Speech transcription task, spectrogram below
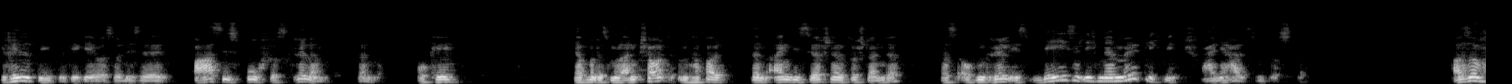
Grillbibel gegeben, also diese Basisbuch fürs Grillen. Dann, okay. Ich habe mir das mal angeschaut und habe halt dann eigentlich sehr schnell verstanden, dass auf dem Grill ist wesentlich mehr möglich wie Schweinehals und Würstler. Also,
